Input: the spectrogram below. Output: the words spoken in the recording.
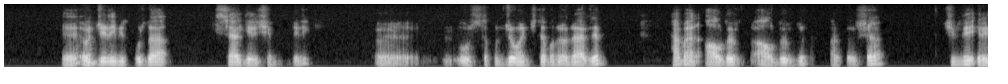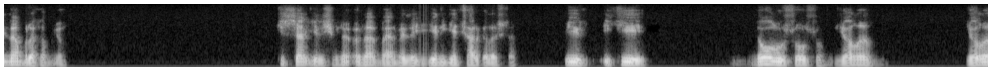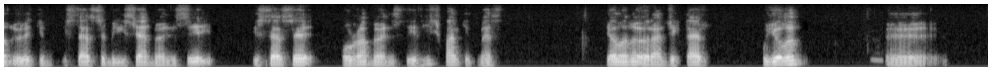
e, Hı hı. önceliğimiz burada kişisel gelişim dedik. E, o Stephen Jovin kitabını önerdim. Hemen aldır, aldırdık arkadaşa. Şimdi elinden bırakamıyor. Kişisel gelişimine önem vermeli yeni genç arkadaşlar. Bir, iki, ne olursa olsun yalın, yalın üretim, isterse bilgisayar mühendisi, isterse program mühendisliği hiç fark etmez. Yalanı öğrenecekler. Bu yalın e,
